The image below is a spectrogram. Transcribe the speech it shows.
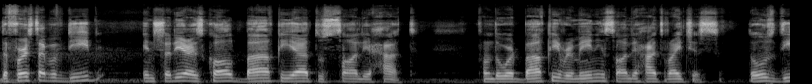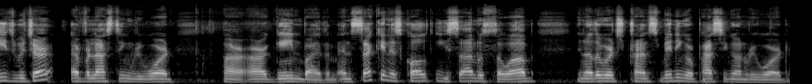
The first type of deed in Sharia is called baqiyatus salihat. From the word baqi, remaining salihat, righteous. Those deeds which are everlasting reward are, are gained by them. And second is called isalut thawab, in other words, transmitting or passing on reward.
